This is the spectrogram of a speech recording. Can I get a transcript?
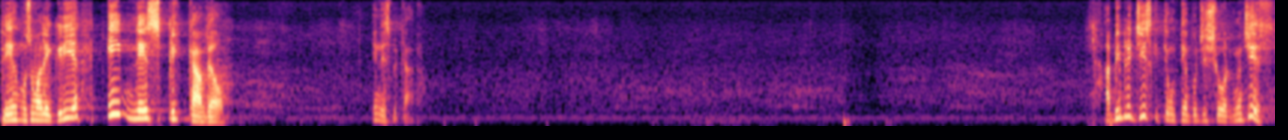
termos uma alegria inexplicável. Inexplicável. A Bíblia diz que tem um tempo de choro, não diz?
